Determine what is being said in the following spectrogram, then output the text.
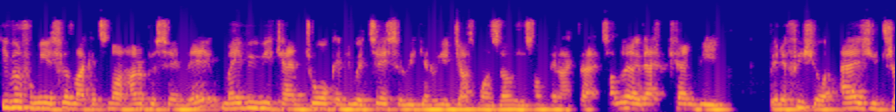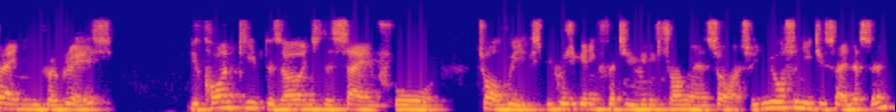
even for me, it feels like it's not 100% there. Maybe we can talk and do a test so we can readjust my zones or something like that. Something like that can be beneficial as you train and you progress. You can't keep the zones the same for 12 weeks because you're getting fitter, you're getting stronger, and so on. So you also need to say, listen,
